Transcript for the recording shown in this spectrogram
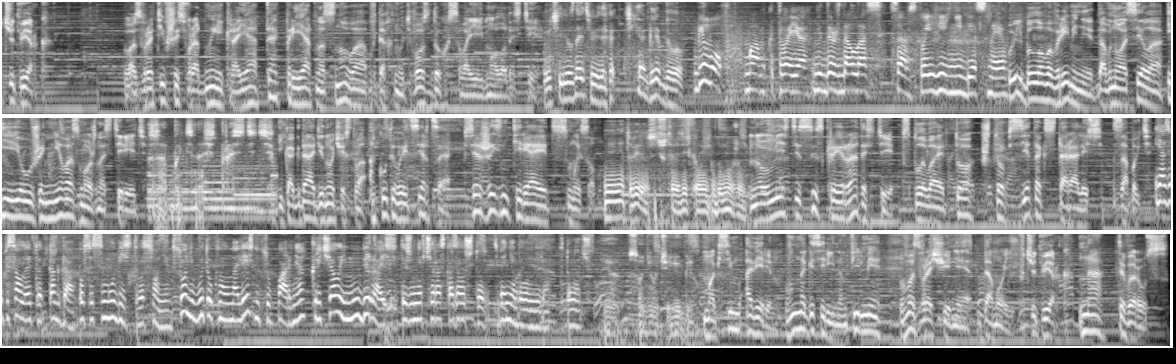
в четверг. Возвратившись в родные края, так приятно снова вдохнуть воздух своей молодости. Вы че, не знаете меня? Я Глеб Белов. Белов, мамка твоя, не дождалась. Царство ей небесное. Пыль былого времени давно осела, и ее уже невозможно стереть. Забыть, значит, простить. Когда одиночество окутывает сердце, вся жизнь теряет смысл. У меня нет уверенности, что я здесь кому-нибудь буду нужен. Но вместе с искрой радости всплывает то, что все так старались забыть. Я записала это тогда, после самоубийства Сони. Соня вытолкнула на лестницу парня, кричала ему «убирайся». Ты же мне вчера сказал, что тебя не было у нее в ту ночь. Я Соню очень любил. Максим Аверин в многосерийном фильме «Возвращение домой» в четверг на ТВ Рус.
